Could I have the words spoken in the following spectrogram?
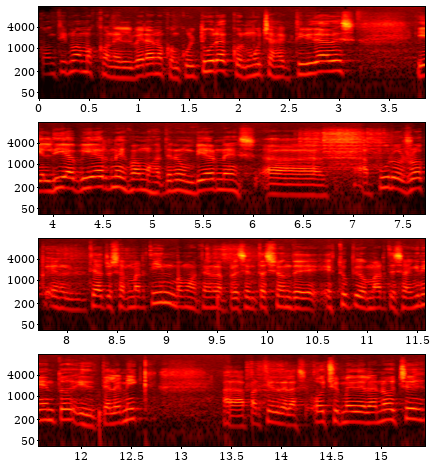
Continuamos con el verano con cultura, con muchas actividades. Y el día viernes vamos a tener un viernes a, puro rock en el Teatro San Martín, vamos a tener la presentación de Estúpido Martes Sangriento y de Telemic a partir de las ocho y media de la noche.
